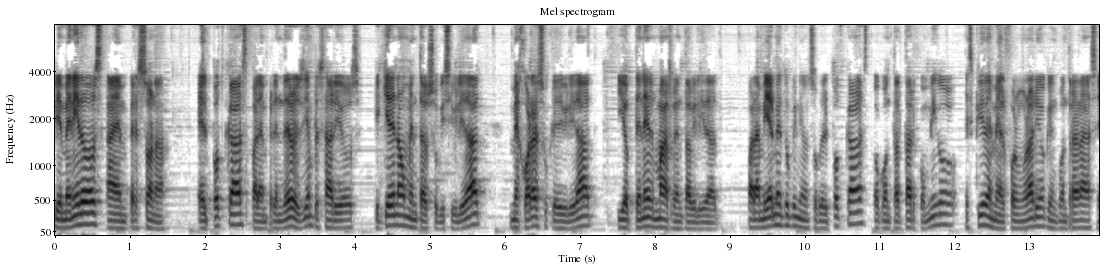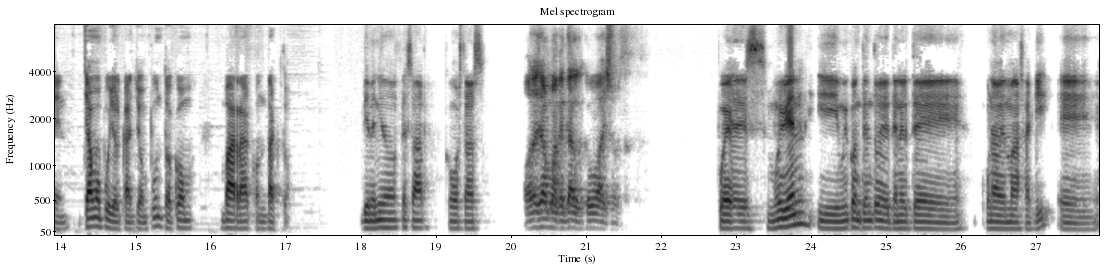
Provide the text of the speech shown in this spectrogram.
Bienvenidos a En Persona, el podcast para emprendedores y empresarios que quieren aumentar su visibilidad, mejorar su credibilidad y obtener más rentabilidad. Para enviarme tu opinión sobre el podcast o contactar conmigo, escríbeme al formulario que encontrarás en llamopuyolcanchon.com barra contacto. Bienvenido, César. ¿Cómo estás? Hola, Jaume. ¿Qué tal? ¿Cómo va eso? Pues muy bien y muy contento de tenerte una vez más aquí. Eh,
